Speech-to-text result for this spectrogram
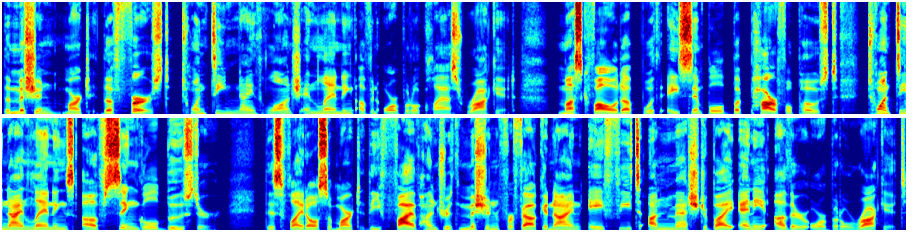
the mission marked the first 29th launch and landing of an orbital class rocket. Musk followed up with a simple but powerful post 29 landings of single booster. This flight also marked the 500th mission for Falcon 9, a feat unmatched by any other orbital rocket.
